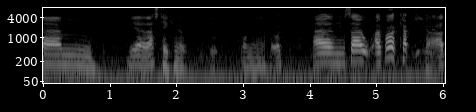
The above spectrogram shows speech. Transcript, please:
Um, yeah, that's taking a long enough. Um, so I've got a capture card.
